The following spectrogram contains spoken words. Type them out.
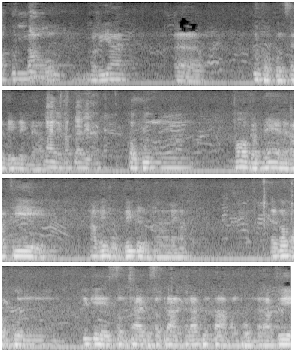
อบคุณน้เดี๋อยวงขออนุญาตเอ่อพูดขอบคุณสักนิดหนึ่งนะครับ ได้เลยครับได้เลยครับขอบคุณพ่อกับแม่นะครับ ที่ทำให้ผมได้เกิดมานะครับ แล้วก็ขอบคุณพี่เกสมชายบุษราคณะคุณตาของผมนะครับ ที่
